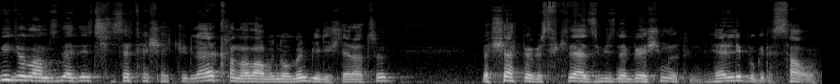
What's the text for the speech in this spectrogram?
Videolarımızı izlədiyiniz üçün sizə təşəkkürlər. Kanala abunə olun, bilişləri açın. Və şərh və fikirlərinizi bizlə bölüşmeyi unutmayın. Hərli bu qədər. Sağ olun.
